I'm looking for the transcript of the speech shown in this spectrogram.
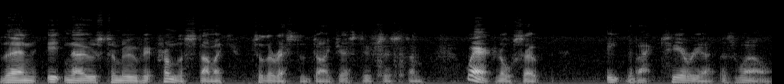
then it knows to move it from the stomach to the rest of the digestive system where it can also eat the bacteria as well.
